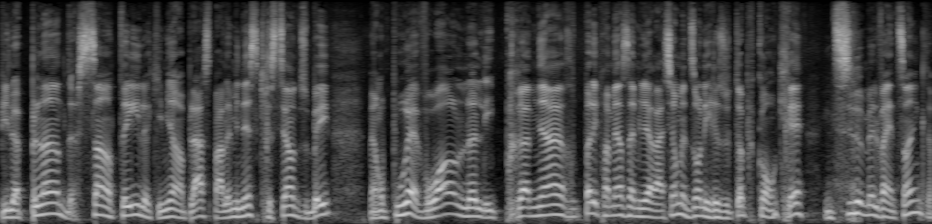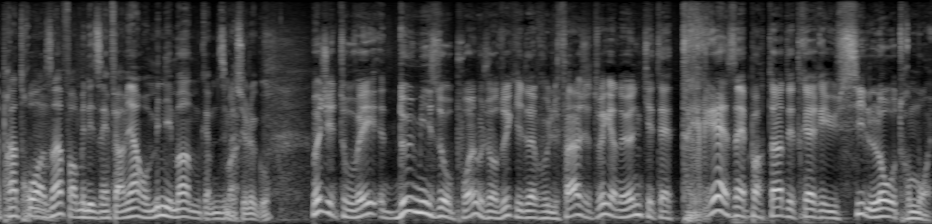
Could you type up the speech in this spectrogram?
Puis le plan de santé là, qui est mis en place par le ministre Christian Dubé, mais on pourrait voir là, les premières, pas les premières améliorations, mais disons les résultats plus concrets d'ici 2025. Ça prend trois ans former des infirmières au minimum, comme dit M. Legault. Moi, j'ai trouvé deux mises au point aujourd'hui qu'il a voulu faire. J'ai trouvé qu'il y en a une qui était très importante et très réussie, l'autre moins.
